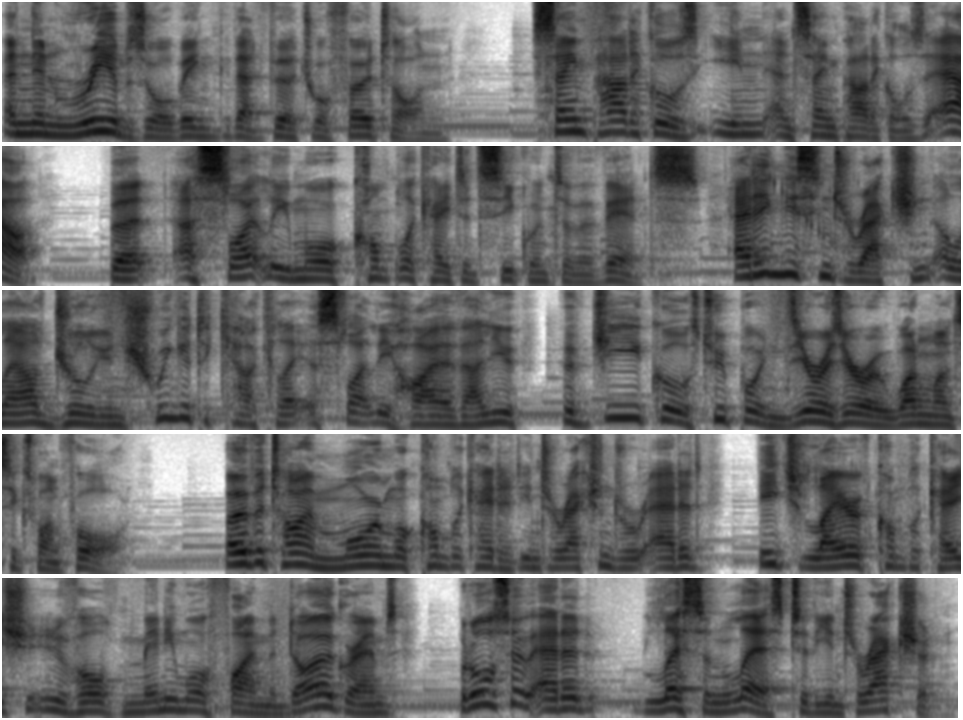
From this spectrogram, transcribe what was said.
and then reabsorbing that virtual photon. Same particles in and same particles out, but a slightly more complicated sequence of events. Adding this interaction allowed Julian Schwinger to calculate a slightly higher value of g equals 2.0011614. Over time, more and more complicated interactions were added. Each layer of complication involved many more Feynman diagrams, but also added less and less to the interaction.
